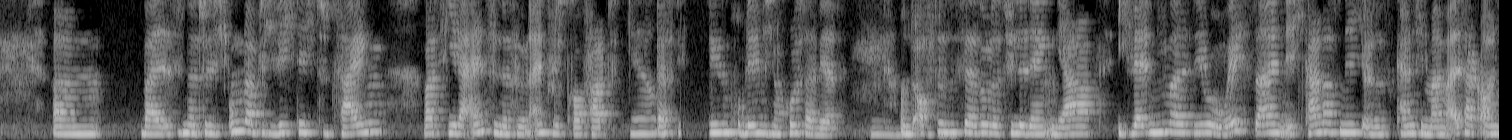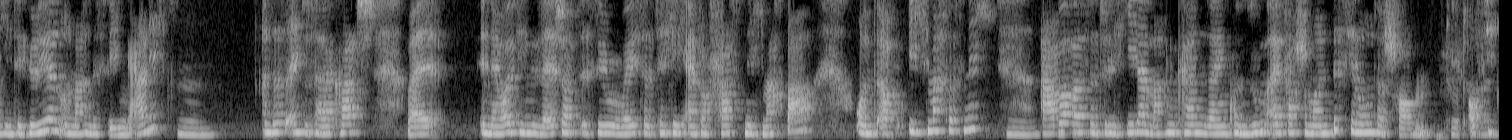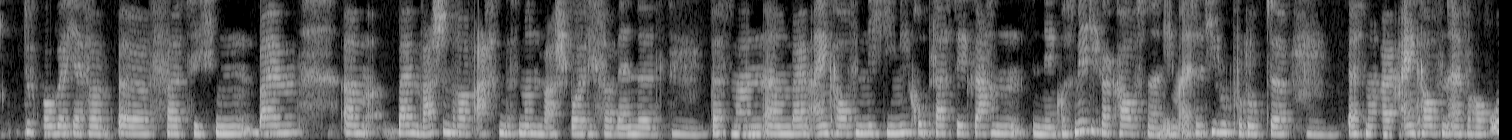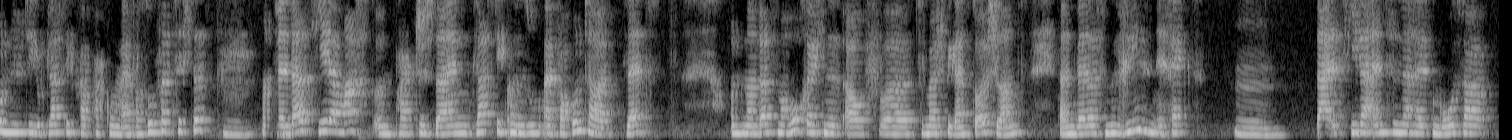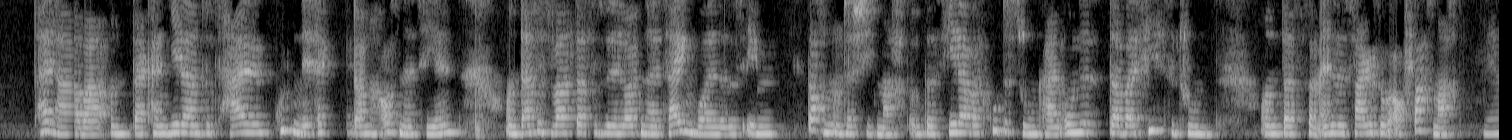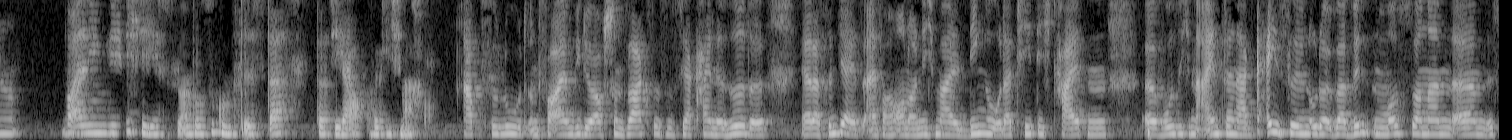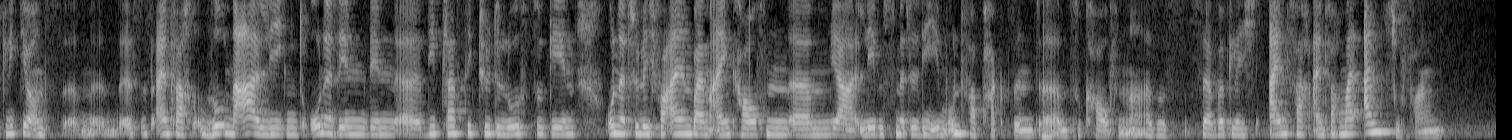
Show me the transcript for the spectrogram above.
ähm, weil es ist natürlich unglaublich wichtig zu zeigen, was jeder Einzelne für einen Einfluss drauf hat, ja. dass dieses Riesenproblem nicht noch größer wird. Mhm. Und oft ist es ja so, dass viele denken, ja, ich werde niemals Zero Waste sein, ich kann das nicht und das kann ich in meinem Alltag auch nicht integrieren und machen deswegen gar nichts. Mhm. Und das ist eigentlich totaler Quatsch, weil in der heutigen Gesellschaft ist Zero Waste tatsächlich einfach fast nicht machbar. Und auch ich mache das nicht. Mhm. Aber was natürlich jeder machen kann, seinen Konsum einfach schon mal ein bisschen runterschrauben. Total. Auf die Graubecher ver, äh, verzichten, beim, ähm, beim Waschen darauf achten, dass man Waschbeutel verwendet, mhm. dass man ähm, beim Einkaufen nicht die Mikroplastik-Sachen in den Kosmetika kauft, sondern eben alternative Produkte, mhm. dass man beim Einkaufen einfach auf unnötige Plastikverpackungen einfach so verzichtet. Mhm. Und wenn das jeder macht und praktisch seinen Plastikkonsum einfach runtersetzt, und man das mal hochrechnet auf äh, zum Beispiel ganz Deutschland, dann wäre das ein Rieseneffekt. Mhm. Da ist jeder Einzelne halt ein großer Teilhaber und da kann jeder einen total guten Effekt auch nach außen erzielen. Und das ist was, das, was wir den Leuten halt zeigen wollen, dass es eben doch einen Unterschied macht und dass jeder was Gutes tun kann, ohne dabei viel zu tun. Und dass es am Ende des Tages sogar auch Spaß macht. Ja. Vor allen Dingen, wie wichtig es für unsere Zukunft ist, dass das jeder auch wirklich macht. Absolut. Und vor allem, wie du auch schon sagst, ist es ja keine Hürde. Ja, das sind ja jetzt einfach auch noch nicht mal Dinge oder Tätigkeiten, äh, wo sich ein Einzelner geißeln oder überwinden muss, sondern ähm, es liegt ja uns, äh, es ist einfach so naheliegend, ohne den, den, äh, die Plastiktüte loszugehen und natürlich vor allem beim Einkaufen, ähm, ja, Lebensmittel, die eben unverpackt sind, äh, zu kaufen. Ne? Also es ist ja wirklich einfach, einfach mal anzufangen.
